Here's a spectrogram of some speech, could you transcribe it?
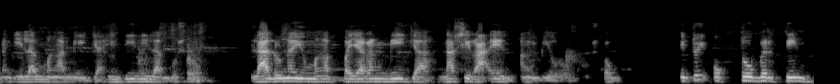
ng ilang mga media. Hindi nila gusto lalo na yung mga bayarang media na sirain ang Bureau of Custom. Ito'y October 10.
